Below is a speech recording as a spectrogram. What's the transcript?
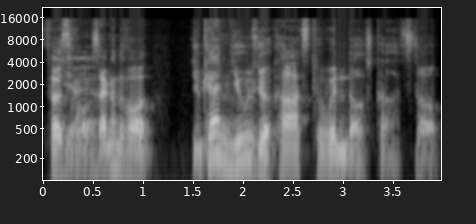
First Yeah, of all, yeah. second of all, you can use your cards to win those cards. So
